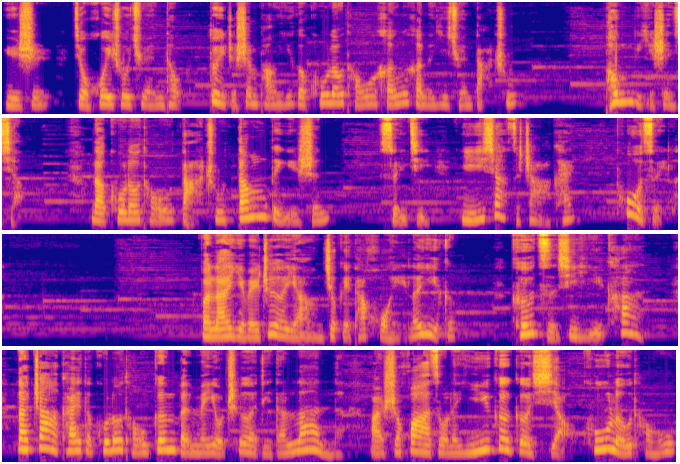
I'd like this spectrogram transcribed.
于是就挥出拳头，对着身旁一个骷髅头狠狠的一拳打出，砰的一声响。那骷髅头打出“当”的一声，随即一下子炸开，破碎了。本来以为这样就给他毁了一个，可仔细一看，那炸开的骷髅头根本没有彻底的烂了，而是化作了一个个小骷髅头，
